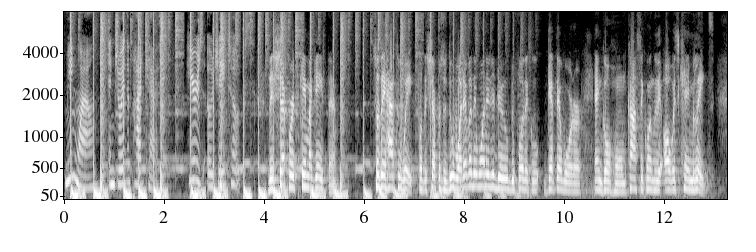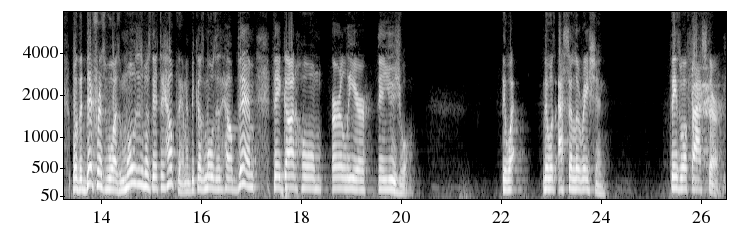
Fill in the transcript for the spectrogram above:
Meanwhile, enjoy the podcast. Here is OJ Tokes. The shepherds came against them. So they had to wait for the shepherds to do whatever they wanted to do before they could get their water and go home. Consequently, they always came late. But the difference was Moses was there to help them. And because Moses helped them, they got home earlier than usual. There, were, there was acceleration. Things were faster.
